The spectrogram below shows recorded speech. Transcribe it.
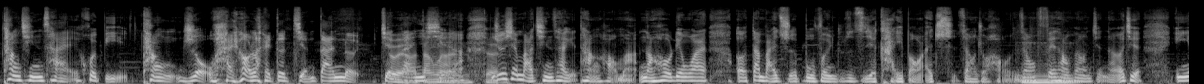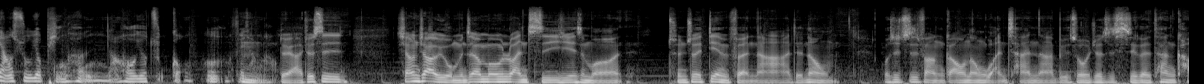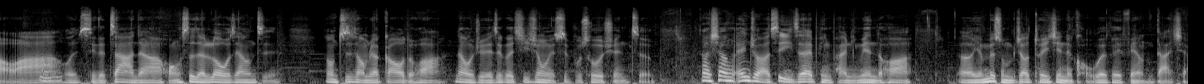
烫青菜会比烫肉还要来的简单了，简单一些啊。你就先把青菜给烫好嘛，然后另外呃蛋白质的部分，你就是直接开一包来吃，这样就好了。这样非常非常简单，而且营养素又平衡，然后又足够，嗯，非常好。对啊，就是相较于我们在外面乱吃一些什么纯粹淀粉啊的那种，或是脂肪高那种晚餐啊，比如说就是吃个碳烤啊，嗯或者吃个炸的啊，黄色的肉这样子，那种脂肪比较高的话，那我觉得这个鸡胸也是不错的选择。那像 Angela 自己在品牌里面的话，呃，有没有什么比较推荐的口味可以分享大家？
